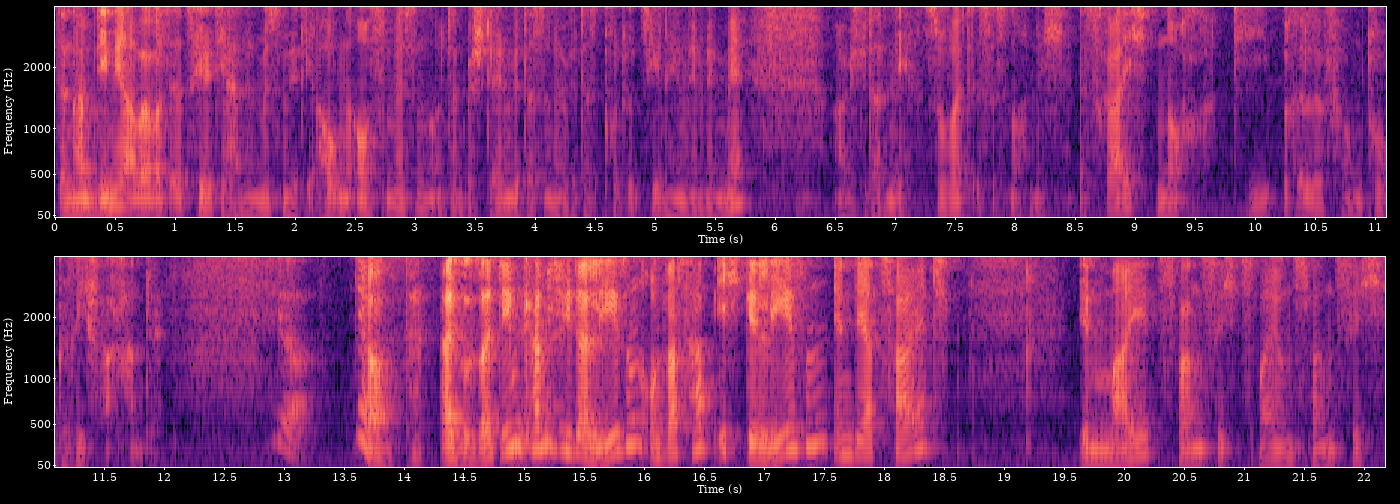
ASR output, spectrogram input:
Dann haben die mir aber was erzählt. Ja, dann müssen wir die Augen aufmessen und dann bestellen wir das und dann wird das produziert. Hey, meh, meh, meh. Habe ich gedacht, nee, so weit ist es noch nicht. Es reicht noch die Brille vom Drogeriefachhandel. Ja. Ja, also seitdem kann ich wieder lesen. Und was habe ich gelesen in der Zeit? Im Mai 2022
